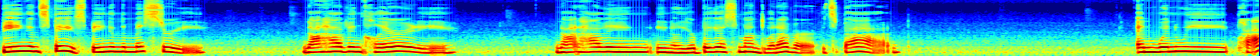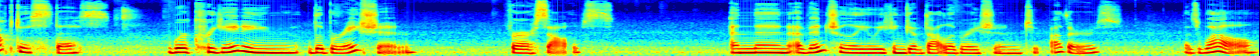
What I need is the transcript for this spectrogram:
Being in space, being in the mystery, not having clarity, not having, you know, your biggest month, whatever, it's bad. And when we practice this, we're creating liberation for ourselves. And then eventually we can give that liberation to others as well.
